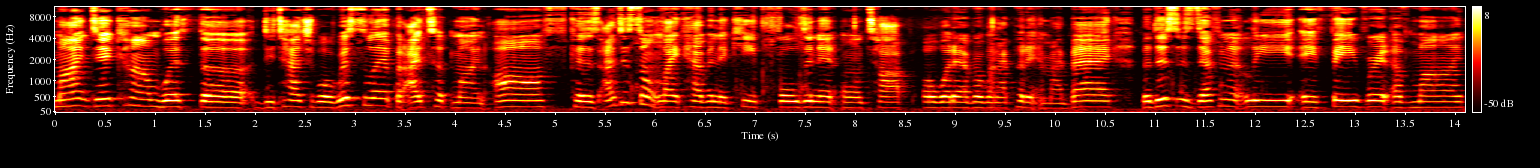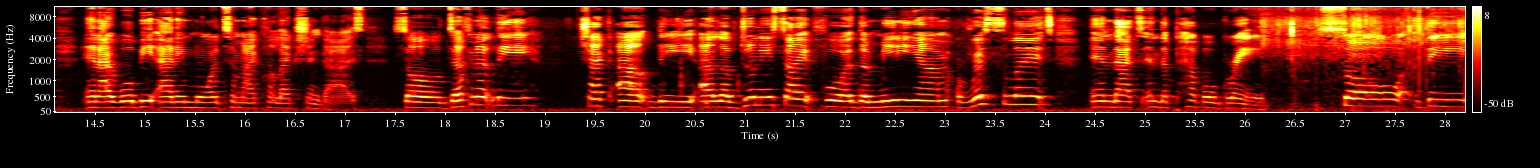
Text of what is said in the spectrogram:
Mine did come with the detachable wristlet, but I took mine off because I just don't like having to keep folding it on top or whatever when I put it in my bag. But this is definitely a favorite of mine, and I will be adding more to my collection, guys. So definitely check out the I Love Dooney site for the medium wristlet, and that's in the pebble grain. So the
